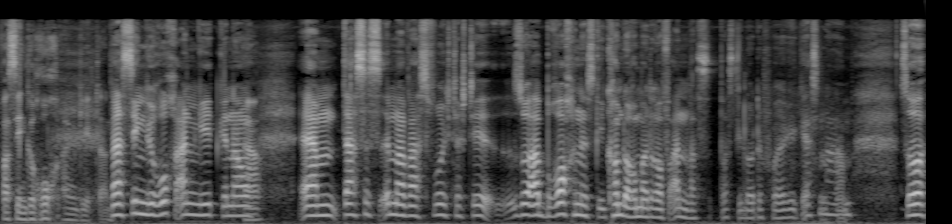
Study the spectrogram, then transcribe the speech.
Was den Geruch angeht dann. Was den Geruch angeht, genau. Ja. Ähm, das ist immer was, wo ich da stehe, so Erbrochenes, kommt auch immer drauf an, was, was die Leute vorher gegessen haben. So,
